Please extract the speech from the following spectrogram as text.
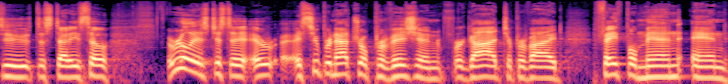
to, to study. So it really is just a, a, a supernatural provision for God to provide faithful men, and,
